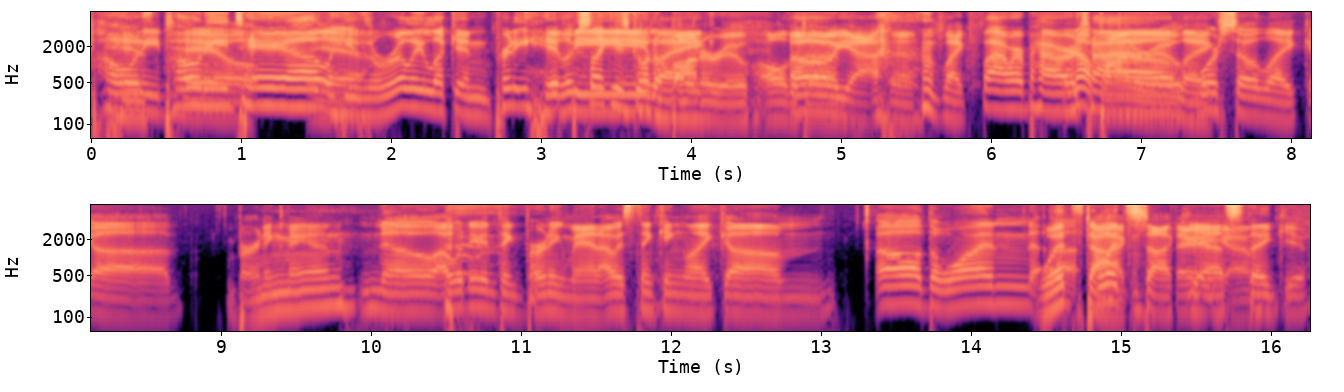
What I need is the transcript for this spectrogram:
Ponytail. ponytail. Yeah. He's really looking pretty hippie. It looks like he's going like- to Bonnaroo all the time. Oh time. yeah, like flower power Or not child, Bonnaroo, like more so like uh Burning Man. no, I wouldn't even think Burning Man. I was thinking like um oh the one uh, Woodstock. Woodstock. There yes, go. thank you.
